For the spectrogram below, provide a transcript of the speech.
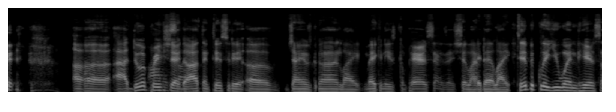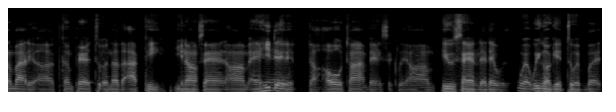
uh I do appreciate the authenticity of James Gunn like making these comparisons and shit like that. Like typically you wouldn't hear somebody uh compare to another IP, you know what I'm saying? Um and he yeah. did it the whole time basically. Um he was saying that it was well we're to get to it, but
